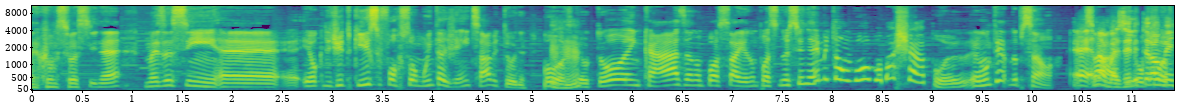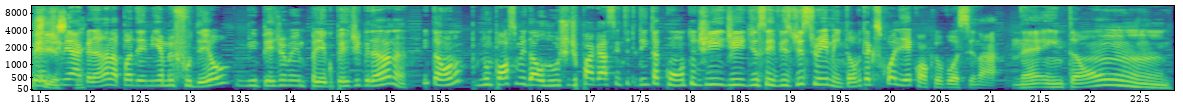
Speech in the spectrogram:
É como se fosse, né? Mas assim, é, eu acredito que isso forçou muita gente, sabe, Túlio? Pô, Uhum. eu tô em casa, eu não posso sair, eu não posso ir no cinema, então vou, vou baixar, pô. Eu não tenho outra opção. É, Sabe? não, mas é Eu, pô, literalmente perdi isso. minha né? grana, a pandemia me fudeu, me perdi meu emprego, perdi grana. Então eu não, não posso me dar o luxo de pagar 130 conto de, de, de serviço de streaming. Então eu vou ter que escolher qual que eu vou assinar, né? Então,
